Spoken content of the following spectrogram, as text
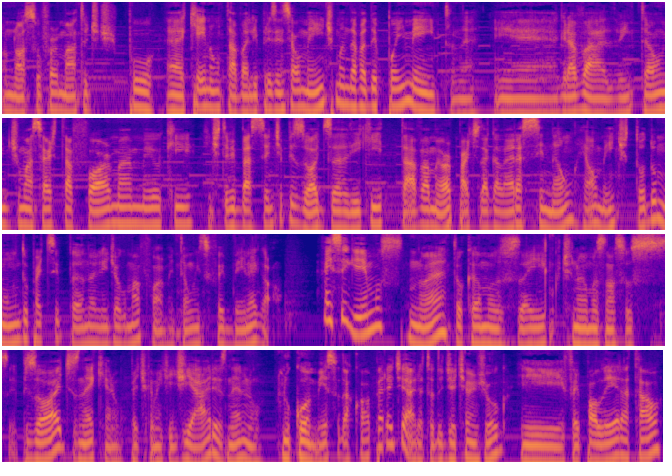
o nosso formato de tipo, é, quem não tava ali presencialmente mandava depoimento, né? É, gravado. Então, de uma certa forma, meio que a gente teve bastante episódios ali que tava a maior parte da galera, se não realmente todo mundo participando ali de alguma forma. Então, isso foi bem legal. Aí seguimos, não é? Tocamos aí, continuamos nossos episódios, né? Que eram praticamente diários, né? No, no começo da Copa era diário, todo dia tinha um jogo. E foi pauleira tal.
